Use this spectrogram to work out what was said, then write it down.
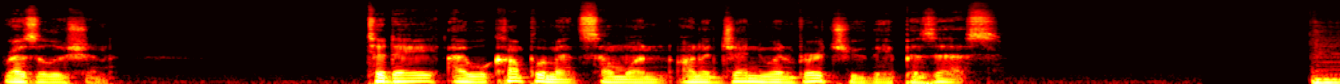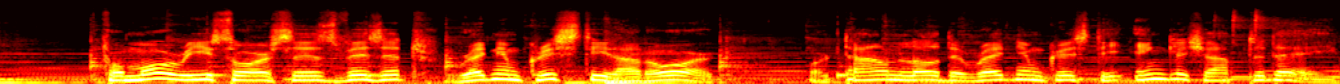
Resolution Today I will compliment someone on a genuine virtue they possess. For more resources, visit regnumchristi.org or download the Regnum Christi English app today.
